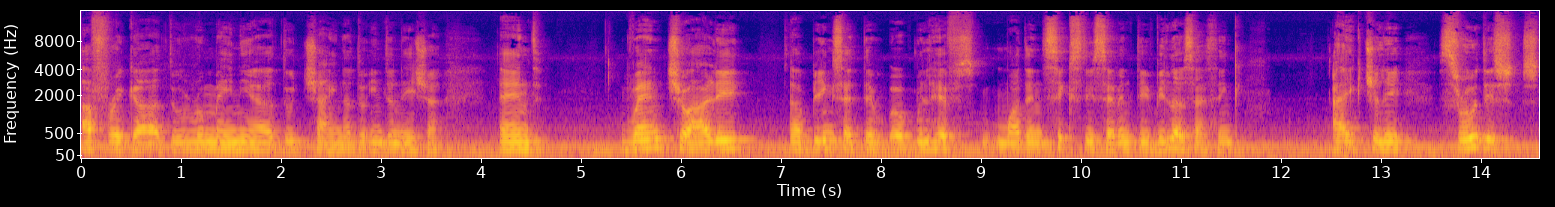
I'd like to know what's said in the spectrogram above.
Africa to Romania to China to Indonesia. And when Joali, uh, being said they uh, will have more than 60, 70 villas, I think, I actually, through this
